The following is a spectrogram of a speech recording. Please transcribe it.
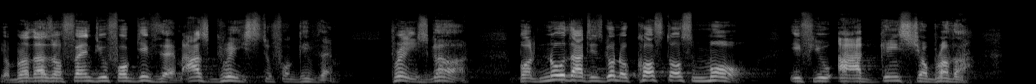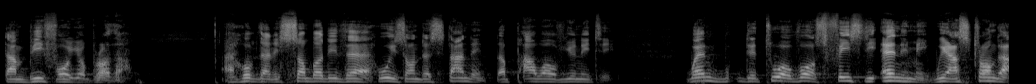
Your brothers offend you, forgive them. Ask grace to forgive them. Praise God. But know that it's going to cost us more if you are against your brother than be for your brother. I hope there is somebody there who is understanding the power of unity. When the two of us face the enemy, we are stronger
